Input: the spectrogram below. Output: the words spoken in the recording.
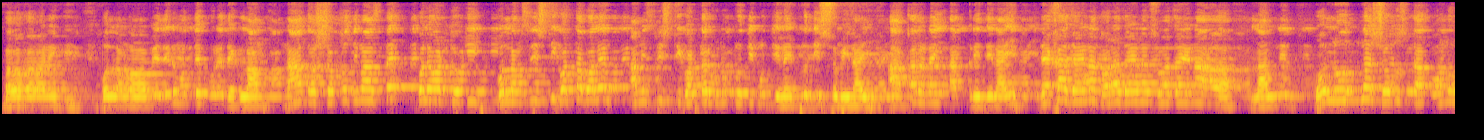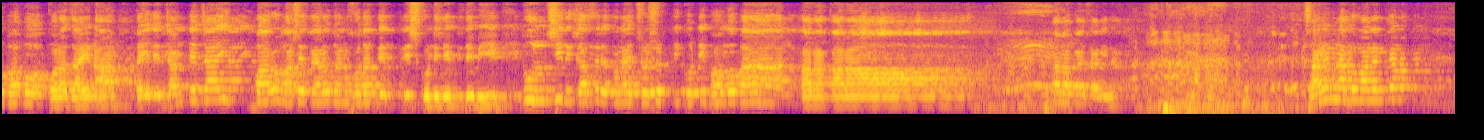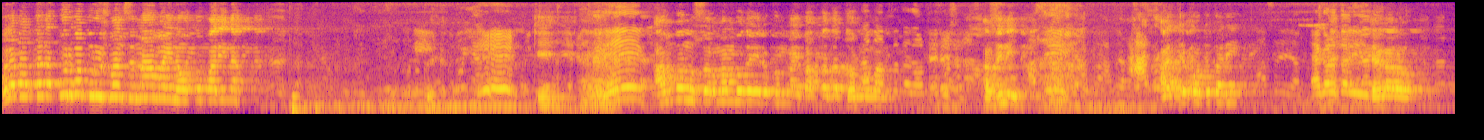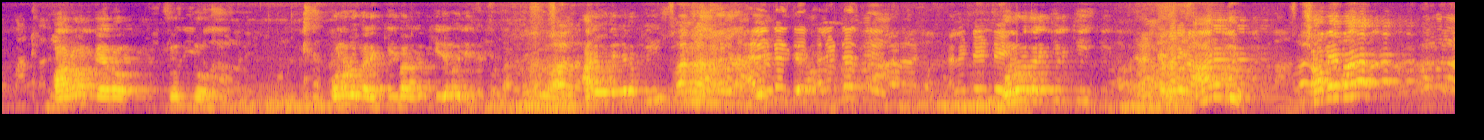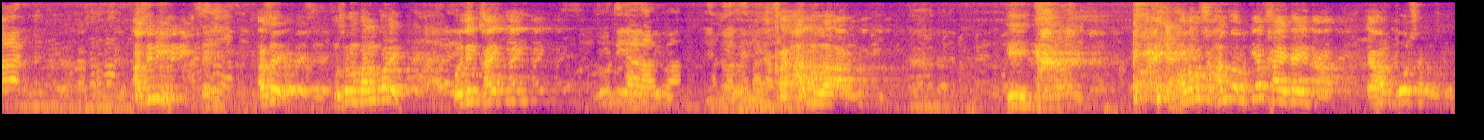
বাবা বাবা নাকি বললাম বাবা বেদের মধ্যে পড়ে দেখলাম, না দর্শ প্রতিমা আসতে বলে অর্থ কি? বললাম, সৃষ্টিকর্তা বলেন, আমি সৃষ্টিকর্তার কোনো প্রতিমূর্তি নাই, প্রতিচ্ছবি নাই, আকার নাই, আকৃতি নাই, দেখা যায় না, ধরা যায় না, ছোঁয়া যায় না, লাল, নীল, হলুদ না সবুজ তা অনুভব করা যায় না। তাইলে জানতে চাই, বারো মাসে তেরো জন খোদা তেত্রিশ কোটি দেব দেবী, তুলসীর গাছের তলায় চৌষট্টি কোটি ভগবান কারা কারা? বাবা কয় জানি না। জানেন না তো মানেন কেন? বলে বাচ্চাটা পূর্বপুরুষ মানুষের না মাইনে অত পারি না। কি? ঠিক আমগো মুসলমান বোধ এরকম নাই বাপদাদার ধর্ম মানে। আসেনি? আজ যে কত তারিখ? এগারো তারিখ। এগারো। বারো তেরো চোদ্দ। পনেরো তারিখ কি বার কি যেন ওই দিন? আরে ওই দিন যেন কি? পনেরো তারিখ কি কি? আরে দূর। সবে বারাত আসেনি? আছে মুসলমান পালন করে? ওই দিন খায় কি? রুটি আর হালুয়া হালুয়া আর রুটি। কি? এখন অবশ্য হালুয়া রুটি আর খায় দেয় না। এখন গোস আর রুটি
